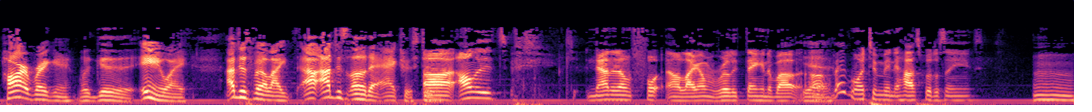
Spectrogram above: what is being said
Heartbreaking, but good. Anyway, I just felt like I, I just love that actress too. Uh, only now that I'm for, uh, like I'm really thinking about Yeah. uh, maybe one too many hospital scenes. hmm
